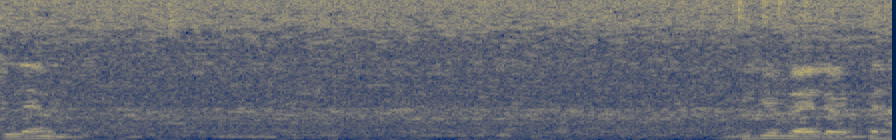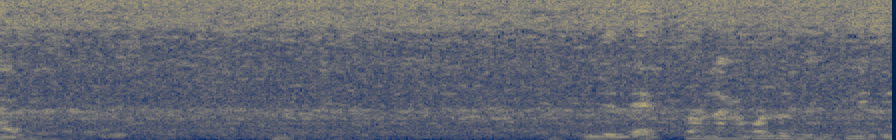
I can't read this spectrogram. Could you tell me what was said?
দিলেন? ভিডিও লাইলে দেখাবে যে দেখ তোর নামে কত কিছু কিনেছি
